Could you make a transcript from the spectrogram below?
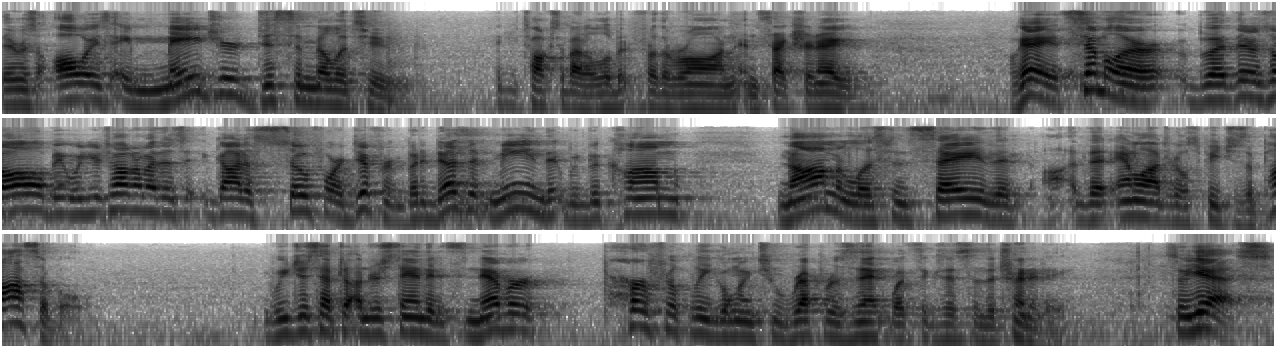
there is always a major dissimilitude. I think he talks about a little bit further on in section 8. Okay, it's similar, but there's all, when you're talking about this, God is so far different, but it doesn't mean that we become nominalists and say that, uh, that analogical speech is impossible. We just have to understand that it's never perfectly going to represent what exists in the Trinity. So, yes,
